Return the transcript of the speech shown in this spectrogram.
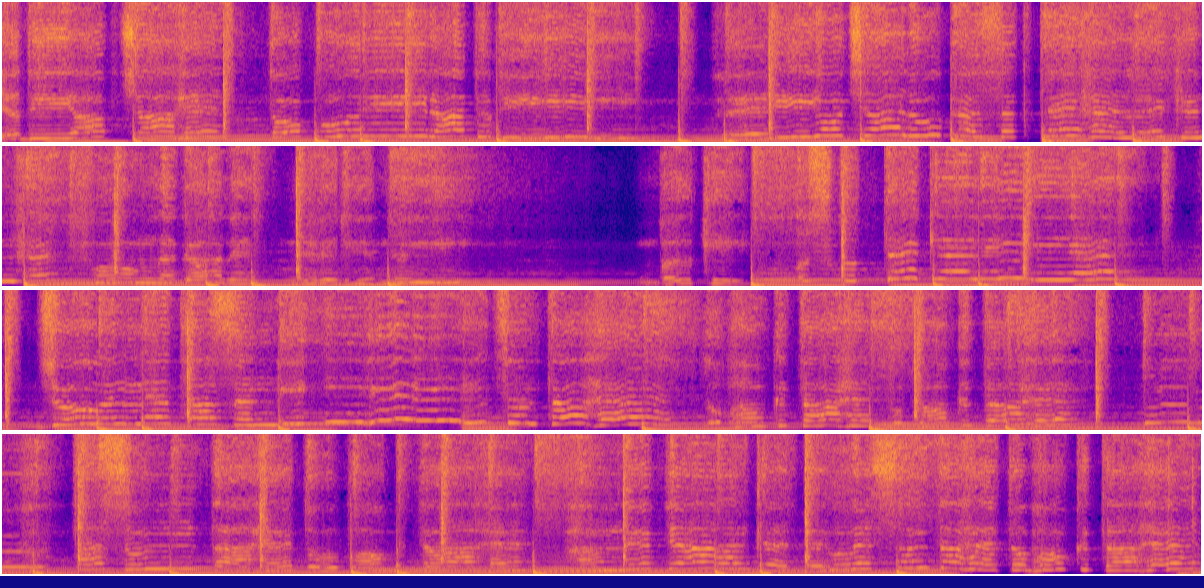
यदि आप चाहे तो पूरी रात भी रेडियो चालू कर सकते हैं, लेकिन हेडफोन लगा ले मेरे लिए नहीं, बल्कि उस कुत्ते के लिए भौंकता है।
